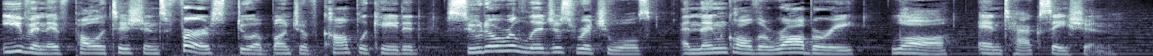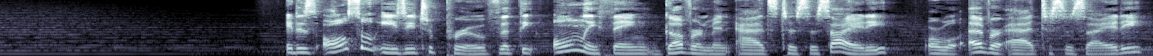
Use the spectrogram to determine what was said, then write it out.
even if politicians first do a bunch of complicated pseudo religious rituals and then call the robbery law and taxation. It is also easy to prove that the only thing government adds to society, or will ever add to society,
